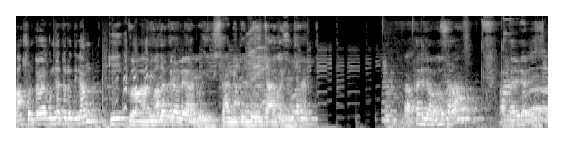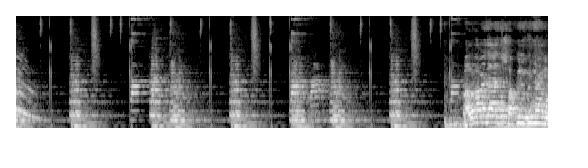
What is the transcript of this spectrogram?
পাঁচশো টাকা গুনে তোরে দিলাম। কি আমি আমি তো দেই কাগজ। তাড়াতাড়ি যাও তো সারা। তাড়াতাড়ি যাও ভালোভাবে যা সব কিছু গুনে আনি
